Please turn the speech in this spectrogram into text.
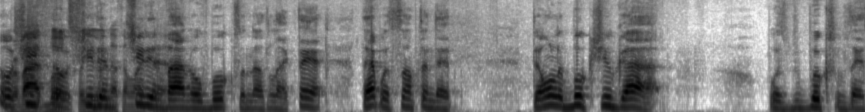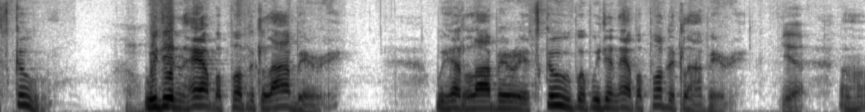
Oh, provide she, books no, for she you or didn't, nothing she like didn't that. buy no books or nothing like that. That was something that the only books you got was the books was at school. Mm-hmm. We didn't have a public library. We had a library at school, but we didn't have a public library. Yeah. Uh-huh.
